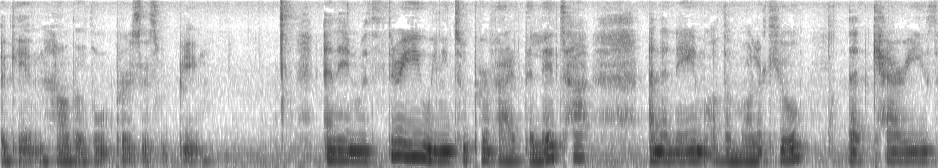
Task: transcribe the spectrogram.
again how the thought process would be. And then with three, we need to provide the letter and the name of the molecule that carries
